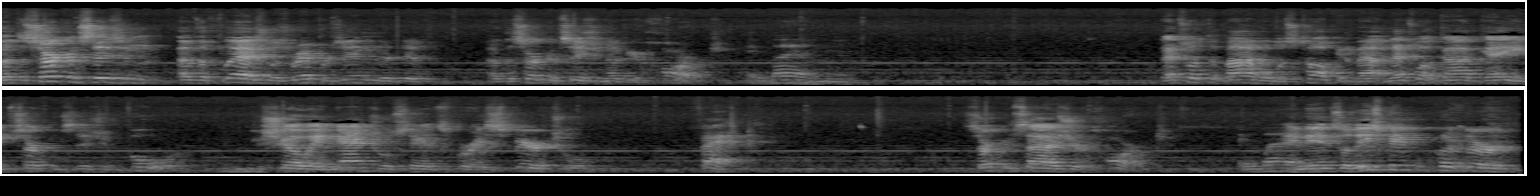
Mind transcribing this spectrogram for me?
But the circumcision of the flesh was representative of the circumcision of your heart. Amen. That's what the Bible was talking about, and that's what God gave circumcision for to show a natural sense for a spiritual fact. Circumcise your heart. Amen. And then, so these people put their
